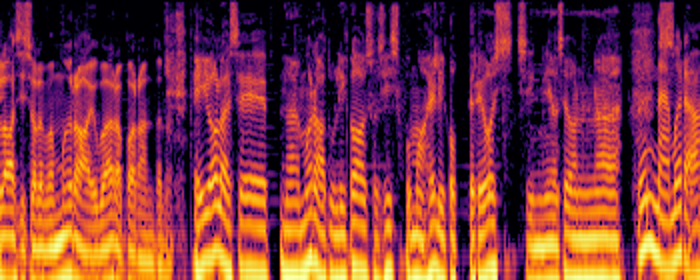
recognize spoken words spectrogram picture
klaasis oleva mõra juba ära parandanud. ei ole, see mõra tuli kaasa siis, kui ma helikopteri ostsin ja see on. õnnemõra.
